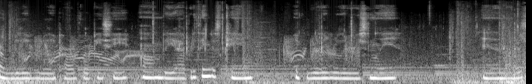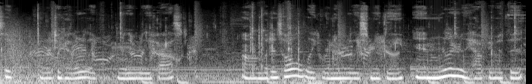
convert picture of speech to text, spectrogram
a really really powerful PC. Um, but yeah, everything just came like really really recently. And just like it together like really really fast. Um, but it's all like running really smoothly. And I'm really really happy with it.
